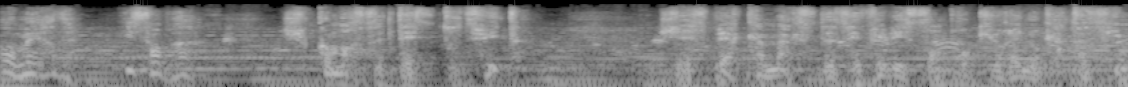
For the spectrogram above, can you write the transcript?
Oh merde, il s'en va. Je commence le test tout de suite. J'espère qu'un max de syphilis sont procurés nos cartes SIM.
